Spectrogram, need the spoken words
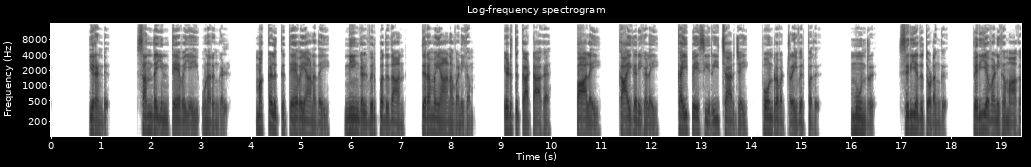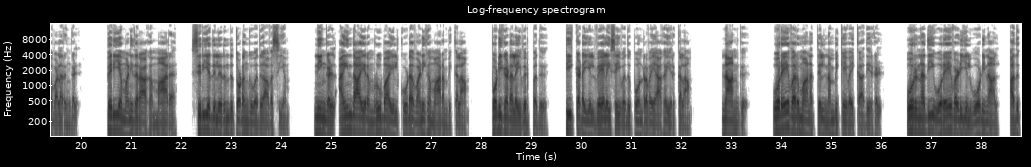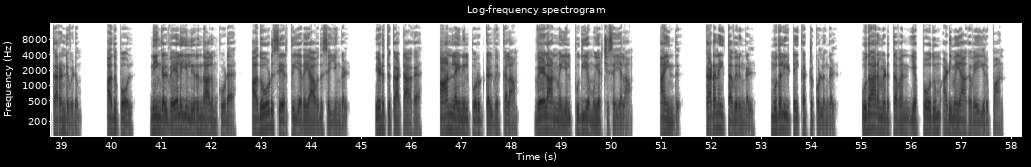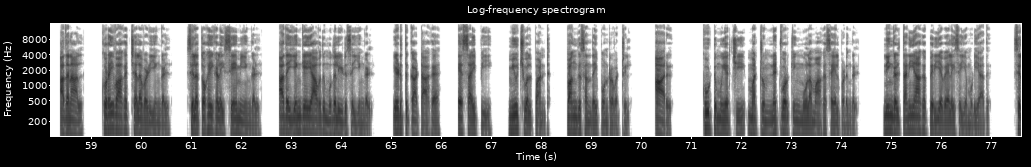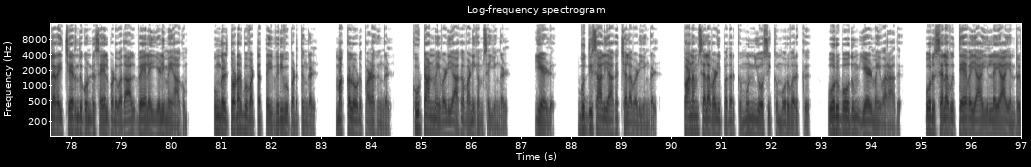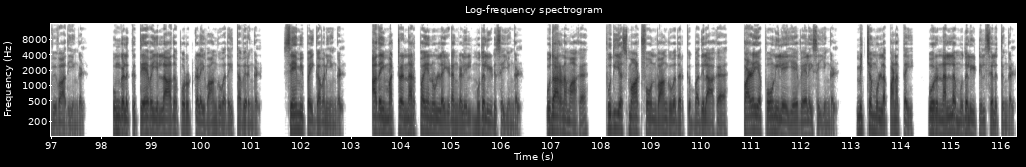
இரண்டு சந்தையின் தேவையை உணருங்கள். மக்களுக்கு தேவையானதை நீங்கள் விற்பதுதான் திறமையான வணிகம். எடுத்துக்காட்டாக பாலை காய்கறிகளை கைபேசி ரீசார்ஜை போன்றவற்றை விற்பது. மூன்று சிறியது தொடங்கு. பெரிய வணிகமாக வளருங்கள். பெரிய மனிதராக மாற சிறியதிலிருந்து தொடங்குவது அவசியம். நீங்கள் ஐந்தாயிரம் ரூபாயில் கூட வணிகம் ஆரம்பிக்கலாம். பொடிகடலை விற்பது டீக்கடையில் வேலை செய்வது போன்றவையாக இருக்கலாம். நான்கு. ஒரே வருமானத்தில் நம்பிக்கை வைக்காதீர்கள். ஒரு நதி ஒரே வழியில் ஓடினால் அது கரண்டுவிடும். அதுபோல் நீங்கள் வேலையில் இருந்தாலும் கூட அதோடு சேர்த்து எதையாவது செய்யுங்கள். எடுத்துக்காட்டாக ஆன்லைனில் பொருட்கள் விற்கலாம் வேளாண்மையில் புதிய முயற்சி செய்யலாம். ஐந்து கடனை தவிருங்கள் முதலீட்டை கற்றுக்கொள்ளுங்கள். உதாரமெடுத்தவன் எப்போதும் அடிமையாகவே இருப்பான். அதனால் குறைவாகச் செலவழியுங்கள் சில தொகைகளை சேமியுங்கள் அதை எங்கேயாவது முதலீடு செய்யுங்கள். எடுத்துக்காட்டாக எஸ்ஐபி மியூச்சுவல் ஃபண்ட் பங்கு சந்தை போன்றவற்றில். ஆறு கூட்டு முயற்சி மற்றும் நெட்வொர்க்கிங் மூலமாக செயல்படுங்கள். நீங்கள் தனியாக பெரிய வேலை செய்ய முடியாது. சிலரைச் சேர்ந்து கொண்டு செயல்படுவதால் வேலை எளிமையாகும். உங்கள் தொடர்பு வட்டத்தை விரிவுபடுத்துங்கள். மக்களோடு பழகுங்கள். கூட்டாண்மை வழியாக வணிகம் செய்யுங்கள். ஏழு. புத்திசாலியாகச் செலவழியுங்கள். பணம் செலவழிப்பதற்கு முன் யோசிக்கும் ஒருவருக்கு ஒருபோதும் ஏழ்மை வராது. ஒரு செலவு தேவையா இல்லையா என்று விவாதியுங்கள். உங்களுக்கு தேவையில்லாத பொருட்களை வாங்குவதை தவிருங்கள். சேமிப்பை கவனியுங்கள். அதை மற்ற நற்பயனுள்ள இடங்களில் முதலீடு செய்யுங்கள். உதாரணமாக புதிய ஸ்மார்ட் போன் வாங்குவதற்கு பதிலாக பழைய போனிலேயே வேலை செய்யுங்கள். மிச்சமுள்ள பணத்தை ஒரு நல்ல முதலீட்டில் செலுத்துங்கள்.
